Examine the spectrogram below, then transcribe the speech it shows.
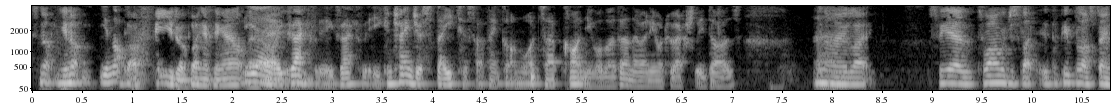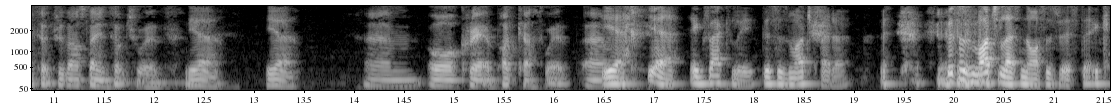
It's not, you're not you're not. got a feed or putting anything out there. Yeah, exactly, exactly. You can change your status, I think, on WhatsApp, can't you? Although I don't know anyone who actually does. Um, like, so yeah, that's why I would just like, the people I'll stay in touch with, I'll stay in touch with. yeah, yeah, um, or create a podcast with. Um, yeah, yeah. Exactly. This is much better. this is much less narcissistic.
